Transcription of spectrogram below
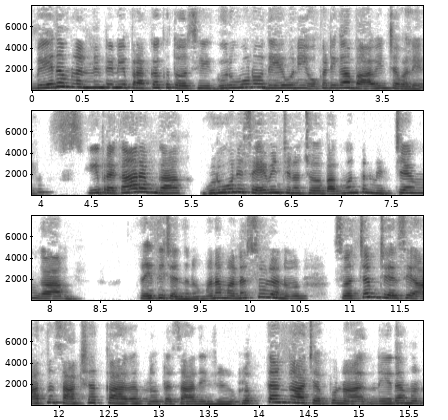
భేదములన్నింటినీ ప్రక్కకు తోసి గురువును దేవుని ఒకటిగా భావించవలేను. ఈ ప్రకారంగా గురువుని సేవించినచో భగవంతుని నిశ్చయంగా ప్రీతి చెందును. మన మనస్సులను స్వచ్ఛం చేసి ఆత్మ సాక్షాత్కారంను ప్రసాదించును క్లుప్తంగా చెప్పు నా నేదమ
